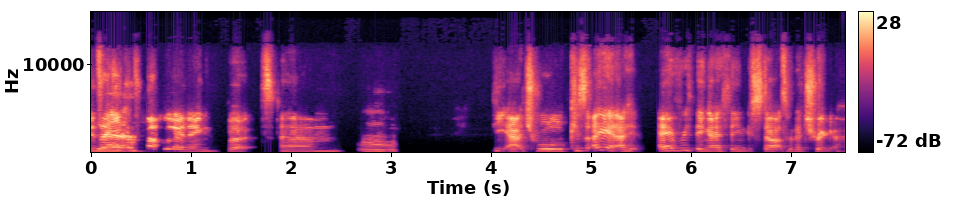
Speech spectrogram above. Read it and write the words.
it's like you Yeah. can start learning but um mm, the actual because again I, everything I think starts with a trigger.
